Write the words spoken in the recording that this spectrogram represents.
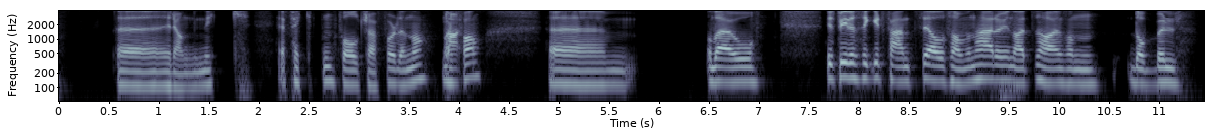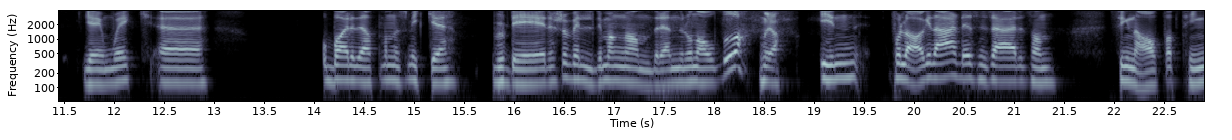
uh, Ragnhild-effekten på Old Trafford ennå, i hvert fall. Um, og det er jo Vi spiller sikkert fancy alle sammen her, og United har en sånn dobbel gameweek. Uh, og bare det at man liksom ikke vurderer så veldig mange andre enn Ronaldo da, Ja. inn på laget der, det syns jeg er et sånn signal på at ting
